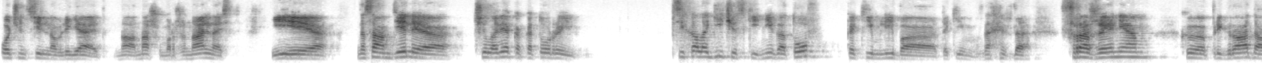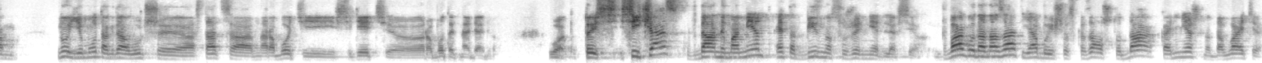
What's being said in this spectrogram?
очень сильно влияет на нашу маржинальность. И на самом деле человека, который психологически не готов к каким-либо таким, знаешь, да, сражениям, к преградам, ну, ему тогда лучше остаться на работе и сидеть, э, работать на дядю. Вот. То есть сейчас, в данный момент, этот бизнес уже не для всех. Два года назад я бы еще сказал, что да, конечно, давайте,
